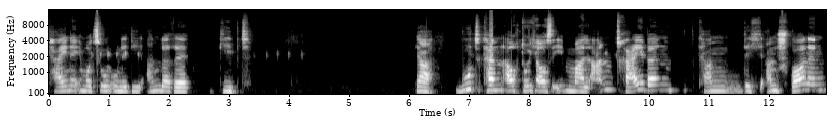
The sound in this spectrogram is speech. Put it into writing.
keine Emotion ohne die andere gibt. Ja, Wut kann auch durchaus eben mal antreiben, kann dich anspornen.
